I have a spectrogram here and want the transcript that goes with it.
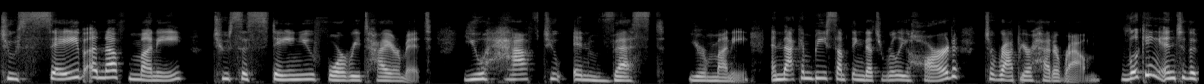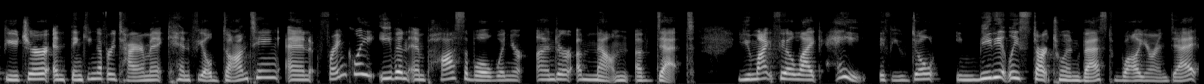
to save enough money to sustain you for retirement. You have to invest your money. And that can be something that's really hard to wrap your head around. Looking into the future and thinking of retirement can feel daunting and, frankly, even impossible when you're under a mountain of debt. You might feel like, hey, if you don't immediately start to invest while you're in debt,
